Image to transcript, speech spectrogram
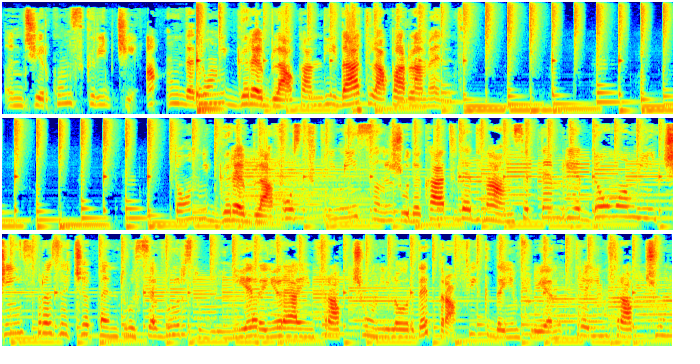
în circumscripția unde Tony Grebl a candidat la Parlament. Tony Grebl a fost trimis în judecat de DNA în septembrie 2015 pentru sevâr sublinierea infracțiunilor de trafic de influent trei infracțiuni,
